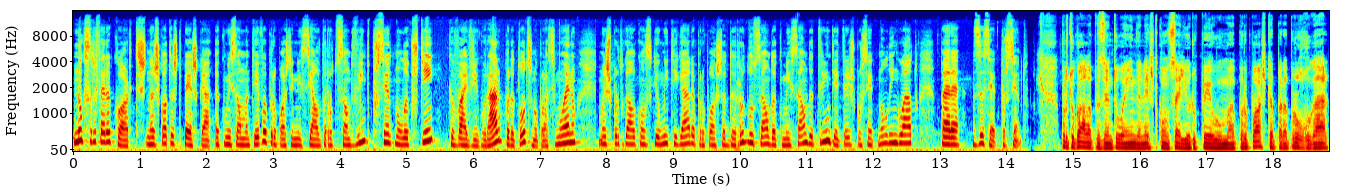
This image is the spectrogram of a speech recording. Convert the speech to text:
No que se refere a cortes nas cotas de pesca, a Comissão manteve a proposta inicial de redução de 20% no lagostim, que vai vigorar para todos no próximo ano, mas Portugal conseguiu mitigar a proposta de redução da Comissão de 33% no linguado para 17%. Portugal apresentou ainda neste Conselho Europeu uma proposta para prorrogar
